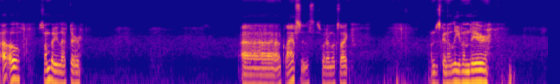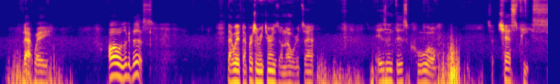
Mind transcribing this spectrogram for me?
Uh-oh, somebody left their uh, glasses. That's what it looks like. I'm just gonna leave them there. That way. Oh, look at this. That way, if that person returns, they'll know where it's at. Isn't this cool? It's a chess piece.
